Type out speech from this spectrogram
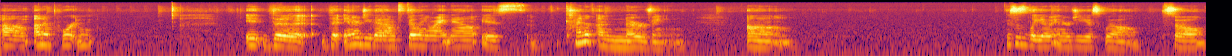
um, unimportant. It the the energy that I'm feeling right now is kind of unnerving. Um, this is Leo energy as well. So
